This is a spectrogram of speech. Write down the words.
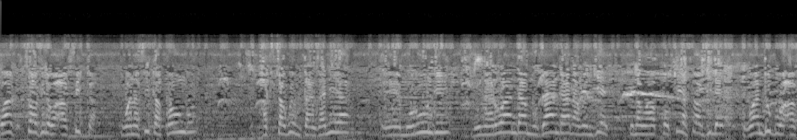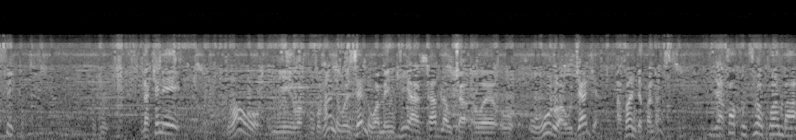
wa, sawa vile wa Afrika wanafika Kongo, hatuchagui Mtanzania e, Murundi, Munyarwanda, Muganda na wengine tunawapokea sawa vile wandugu wa Afrika. Lakini wao ni wakongomani wenzenu, wameingia kabla ucha, wa uhuru haujaja avant independence. Yafaa kujua kwamba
